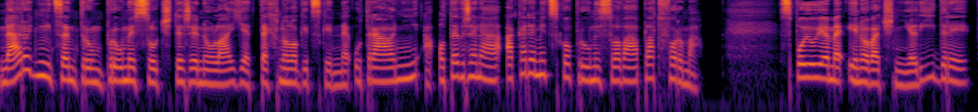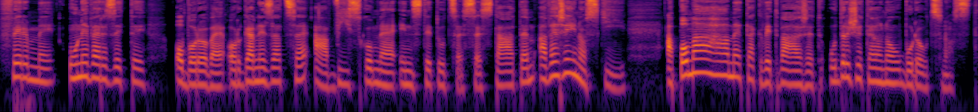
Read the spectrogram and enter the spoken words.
Národní centrum průmyslu 4.0 je technologicky neutrální a otevřená akademicko-průmyslová platforma. Spojujeme inovační lídry, firmy, univerzity, oborové organizace a výzkumné instituce se státem a veřejností a pomáháme tak vytvářet udržitelnou budoucnost.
